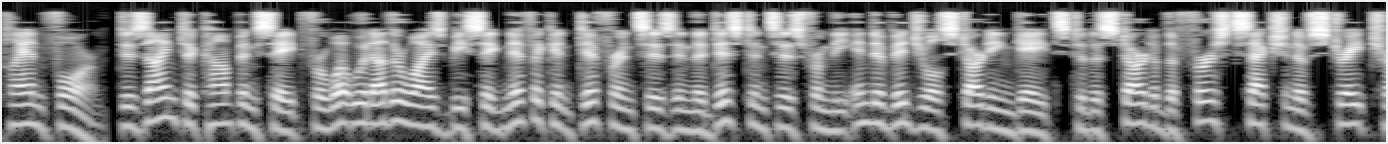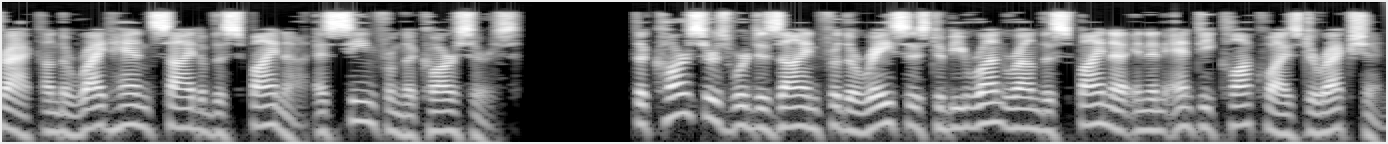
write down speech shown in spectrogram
plan form, designed to compensate for what would otherwise be significant differences in the distances from the individual starting gates to the start of the first section of straight track on the right-hand side of the spina as seen from the carceres. The carceres were designed for the races to be run round the spina in an anti-clockwise direction.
